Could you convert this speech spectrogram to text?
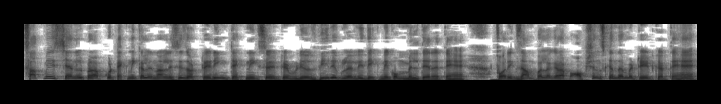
साथ में इस चैनल पर आपको टेक्निकल एनालिसिस और ट्रेडिंग टेक्निक से रिलेटेड वीडियोस भी रेगुलरली देखने को मिलते रहते हैं। फॉर एग्जांपल अगर आप ऑप्शंस के अंदर में ट्रेड करते हैं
